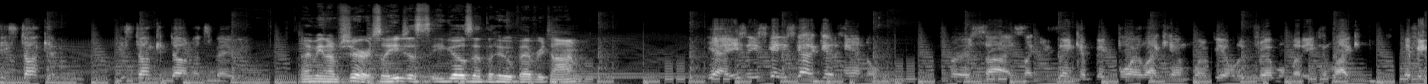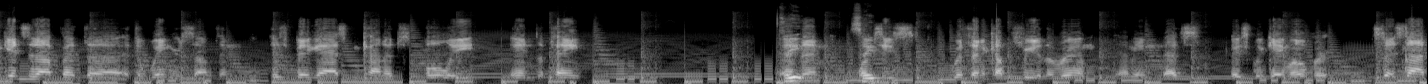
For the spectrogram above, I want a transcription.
He's dunking. He's dunking donuts, baby. I mean, I'm sure. So he just he goes at the hoop every time. Yeah, he's he's got, he's got a good handle for his size. Like you think a big boy like him wouldn't be able to dribble, but he can like if he gets it up at the at the wing or something, his big ass can kind of just bully in the paint. So and he- then so once he- he's within a couple feet of the rim, I mean that's basically game over. So it's not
